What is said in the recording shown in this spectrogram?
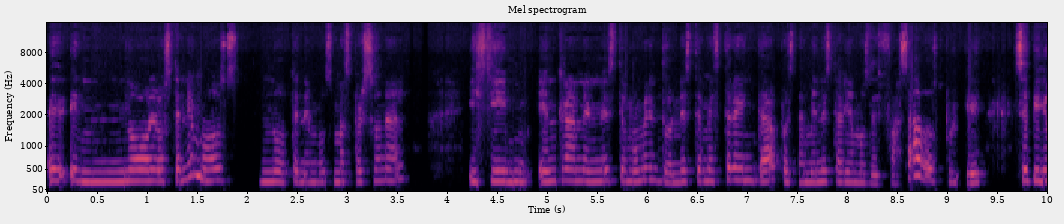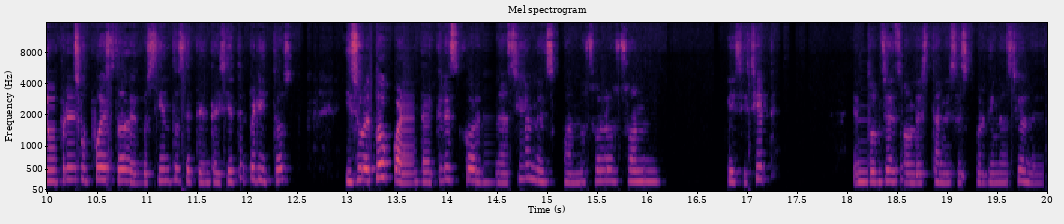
Eh, eh, no los tenemos, no tenemos más personal. Y si entran en este momento, en este mes 30, pues también estaríamos desfasados porque se pidió un presupuesto de 277 peritos y sobre todo 43 coordinaciones cuando solo son 17. Entonces, ¿dónde están esas coordinaciones?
